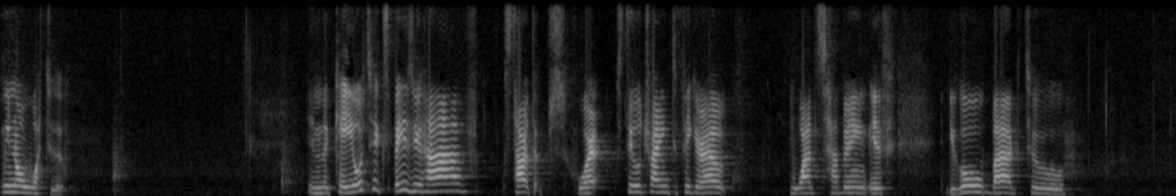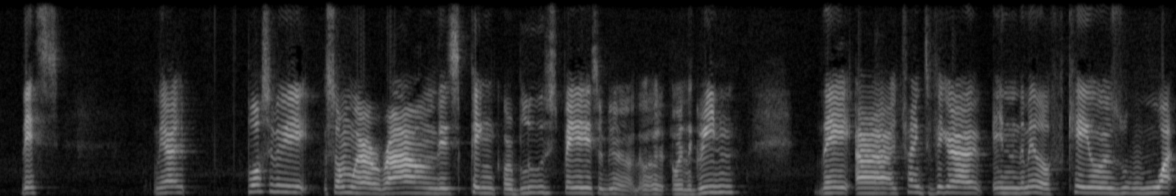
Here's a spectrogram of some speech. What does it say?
we know what to do. In the chaotic space, you have startups who are still trying to figure out what's happening if you go back to this they are possibly somewhere around this pink or blue space or, or, or, the green. They are trying to figure out in the middle of chaos what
